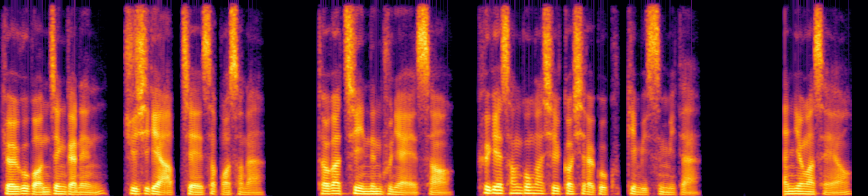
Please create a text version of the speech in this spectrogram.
결국 언젠가는 주식의 압제에서 벗어나 더 가치 있는 분야에서 크게 성공하실 것이라고 굳게 믿습니다. 안녕하세요.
